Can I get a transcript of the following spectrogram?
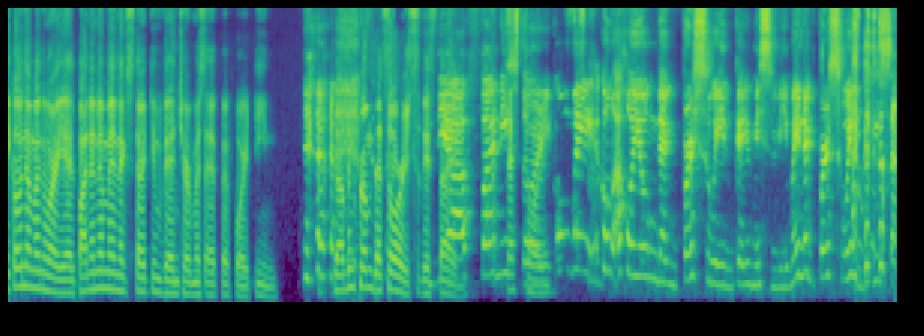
ikaw naman, Wariel, paano naman nag-start yung venture mo sa FF14? Coming from the source this Yeah, time. funny That's story. Kung may kung ako yung nag-persuade kay Miss V, may nag-persuade din sa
